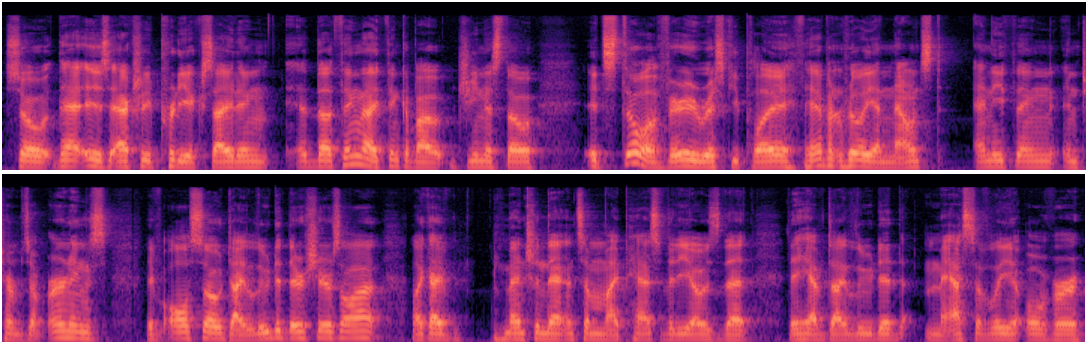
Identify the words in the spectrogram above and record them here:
So that is actually pretty exciting. The thing that I think about Genius, though, it's still a very risky play. They haven't really announced anything in terms of earnings. They've also diluted their shares a lot. Like I've mentioned that in some of my past videos that they have diluted massively over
